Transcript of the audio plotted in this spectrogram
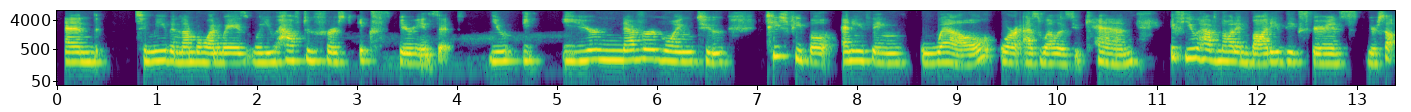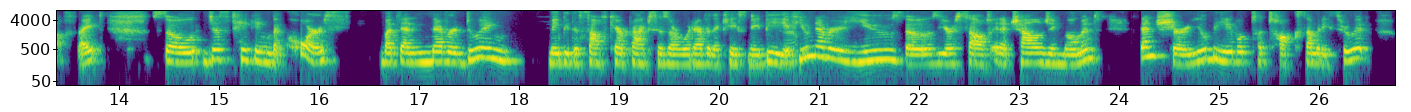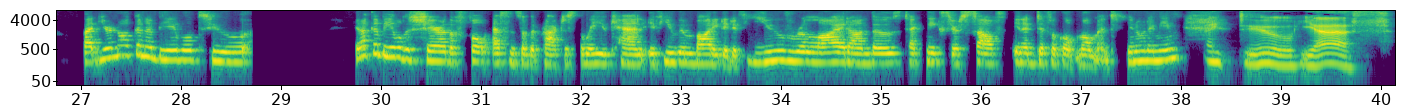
And to me, the number one way is, well, you have to first experience it. You, you're never going to teach people anything well or as well as you can if you have not embodied the experience yourself, right? So just taking the course but then never doing maybe the self care practices or whatever the case may be, if you never use those yourself in a challenging moment, then sure, you'll be able to talk somebody through it, but you're not going to be able to. You're not going to be able to share the full essence of the practice the way you can if you've embodied it, if you've relied on those techniques yourself in a difficult moment. You know what I mean? I do. Yes.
